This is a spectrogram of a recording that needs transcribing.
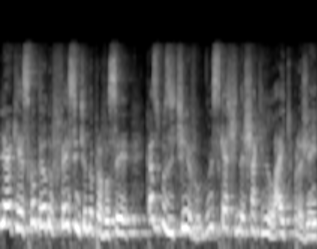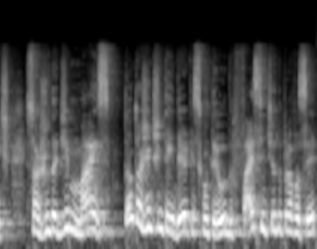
E aqui, esse conteúdo fez sentido para você? Caso positivo, não esquece de deixar aquele like pra gente, isso ajuda demais, tanto a gente entender que esse conteúdo faz sentido para você,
